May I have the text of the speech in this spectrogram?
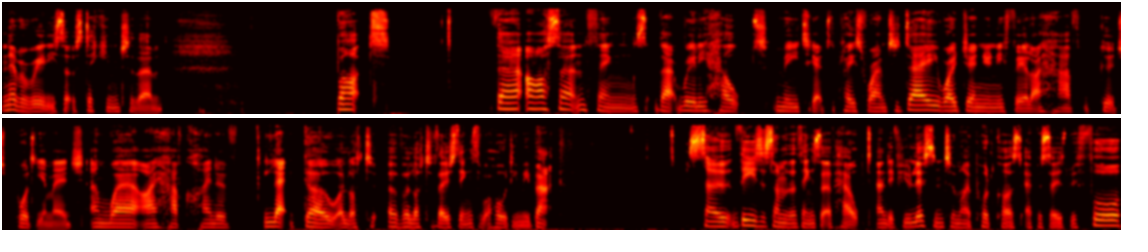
never really sort of sticking to them. But there are certain things that really helped me to get to the place where I am today, where I genuinely feel I have good body image and where I have kind of let go a lot of a lot of those things that were holding me back. So these are some of the things that have helped. And if you listen to my podcast episodes before,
